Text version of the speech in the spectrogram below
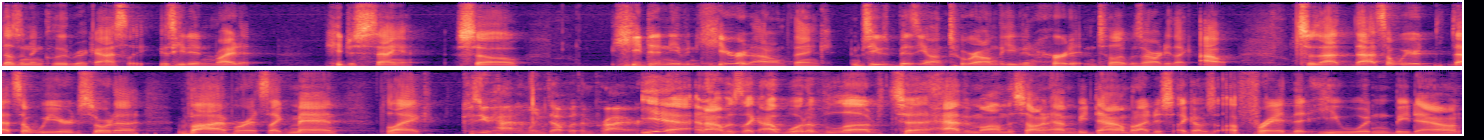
doesn't include Rick Astley because he didn't write it. He just sang it. So he didn't even hear it. I don't think he was busy on tour. I don't think he even heard it until it was already like out. So that that's a weird that's a weird sort of vibe where it's like, man, like Because you hadn't linked up with him prior. yeah. And I was like, I would have loved to have him on the song and have him be down, but I just like I was afraid that he wouldn't be down.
